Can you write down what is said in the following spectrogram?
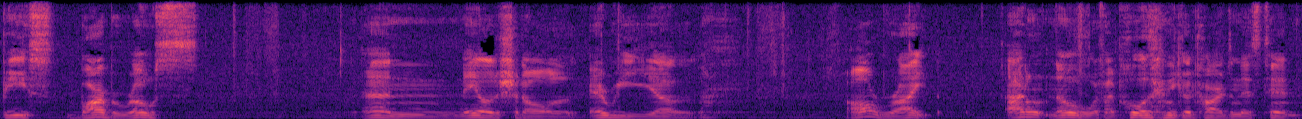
Beast Barbaros, and Naelshaddoll Ariel. Alright. I don't know if I pulled any good cards in this tin.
